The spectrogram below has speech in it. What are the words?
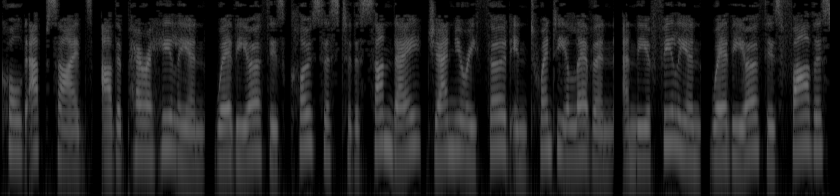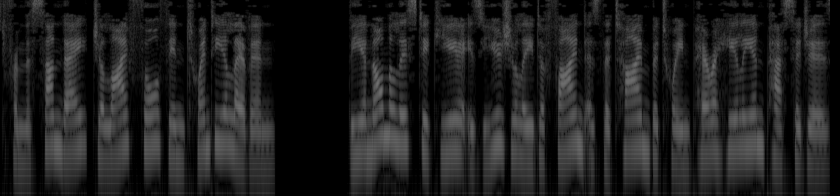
called apsides, are the perihelion, where the Earth is closest to the Sunday January 3 in 2011, and the aphelion, where the Earth is farthest from the Sunday July 4 in 2011. The anomalistic year is usually defined as the time between perihelion passages.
